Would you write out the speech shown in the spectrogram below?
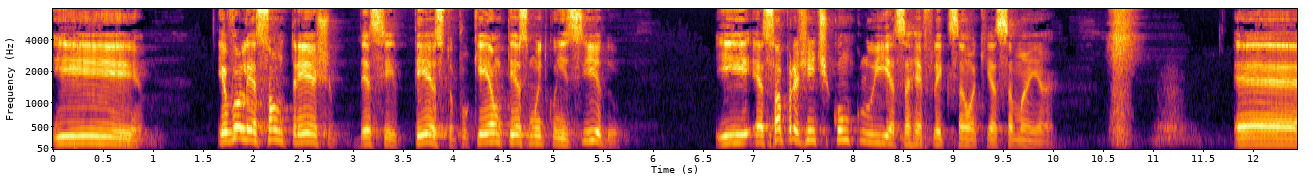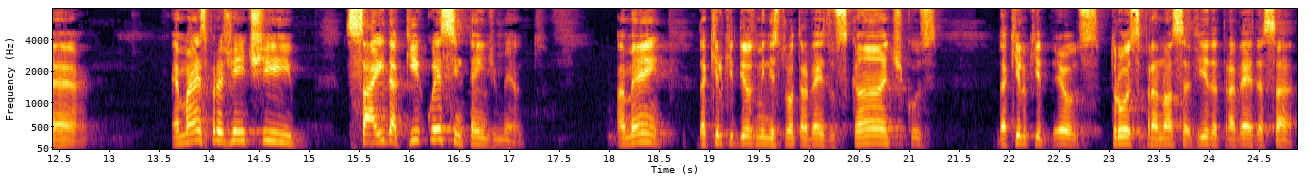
E eu vou ler só um trecho desse texto, porque é um texto muito conhecido, e é só para a gente concluir essa reflexão aqui essa manhã. É, é mais para a gente sair daqui com esse entendimento. Amém? Daquilo que Deus ministrou através dos cânticos, daquilo que Deus trouxe para a nossa vida através dessa,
